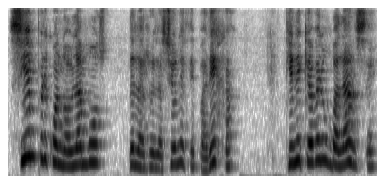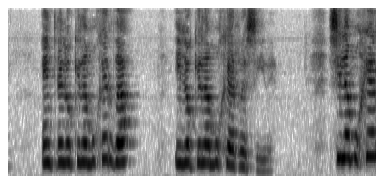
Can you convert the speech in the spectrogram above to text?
Siempre cuando hablamos de las relaciones de pareja, tiene que haber un balance entre lo que la mujer da y lo que la mujer recibe. Si la mujer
